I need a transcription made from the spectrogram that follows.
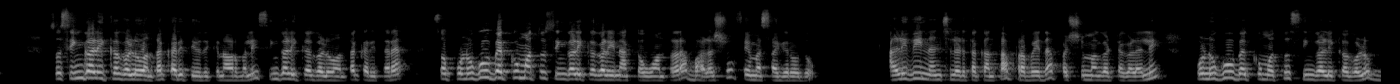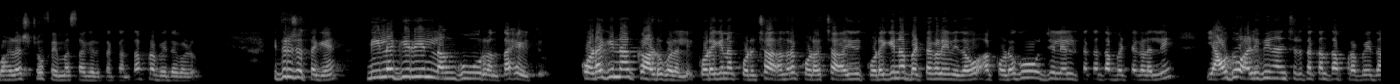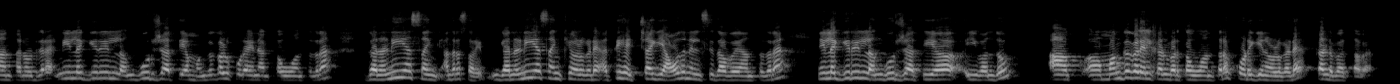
ಸೊ ಸಿಂಗಳಿಕಗಳು ಅಂತ ಕರಿತೀವಿ ಇದಕ್ಕೆ ನಾರ್ಮಲಿ ಸಿಂಗಳಿಕಗಳು ಅಂತ ಕರೀತಾರೆ. ಸೊ ಪುಣುಗು ಬೆಕ್ಕು ಮತ್ತು ಸಿಂಗಳಿಕಗಳು ಏನಾಗ್ತಾವು ಅಂತಂದ್ರೆ, ಬಹಳಷ್ಟು ಫೇಮಸ್ ಆಗಿರೋದು. ಅಳಿವಿ ನಂಚಲಿರ್ತಕ್ಕಂಥ ಪ್ರಭೇದ ಪಶ್ಚಿಮ ಘಟ್ಟಗಳಲ್ಲಿ ಪುಣುಗು ಬೆಕ್ಕು ಮತ್ತು ಸಿಂಗಳಿಕಗಳು ಬಹಳಷ್ಟು ಫೇಮಸ್ ಆಗಿರ್ತಕ್ಕಂತ ಪ್ರಭೇದಗಳು. ಇದ್ರ ಜೊತೆಗೆ ನೀಲಗಿರಿ ಲಂಗೂರ್ ಅಂತ ಹೇಳ್ತೀವಿ. ಕೊಡಗಿನ ಕಾಡುಗಳಲ್ಲಿ, ಕೊಡಗಿನ ಕೊಡಚ ಅಂದ್ರೆ ಕೊಡಚ ಈ ಕೊಡಗಿನ ಬೆಟ್ಟಗಳೇನಿದಾವೋ ಆ ಕೊಡಗು ಜಿಲ್ಲೆಯಲ್ಲಿರ್ತಕ್ಕಂಥ ಬೆಟ್ಟಗಳಲ್ಲಿ ಯಾವ್ದು ಅಳಿವಿನಂಚಿರ್ತಕ್ಕಂಥ ಪ್ರಭೇದ ಅಂತ ನೋಡಿದ್ರೆ ನೀಲಗಿರಿ ಲಂಗೂರ್ ಜಾತಿಯ ಮಂಗಗಳು ಕೂಡ ಏನಾಗ್ತಾವು ಅಂತಂದ್ರೆ ಗಣನೀಯ ಸಂಖ್ಯೆ ಅಂದ್ರೆ ಸಾರಿ ಗಣನೀಯ ಸಂಖ್ಯೆ ಒಳಗಡೆ ಅತಿ ಹೆಚ್ಚಾಗಿ ಯಾವ್ದು ನೆಲೆಸಿದಾವೆ ಅಂತಂದ್ರೆ ನೀಲಗಿರಿ ಲಂಗೂರ್ ಜಾತಿಯ ಈ ಒಂದು ಆ ಮಂಗಗಳಲ್ಲಿ ಮಂಗಗಳು ಎಲ್ಲಿ ಕಂಡು ಬರ್ತಾವು ಅಂತಾರ ಕೊಡಗಿನ ಒಳಗಡೆ ಕಂಡು ಬರ್ತವೆ.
